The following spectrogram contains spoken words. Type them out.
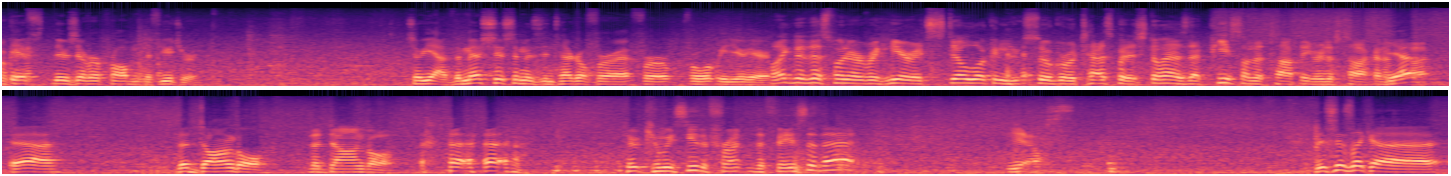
Okay. if there's ever a problem in the future. So yeah, the mesh system is integral for, uh, for, for what we do here. I like that this one over here, it's still looking so grotesque, but it still has that piece on the top that you were just talking Yep, about. yeah. The dongle. The dongle. Can- Can we see the front, the face of that? Yes. This is like a,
